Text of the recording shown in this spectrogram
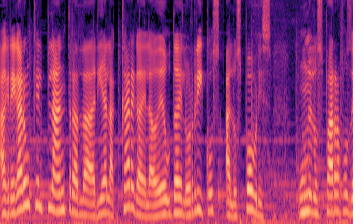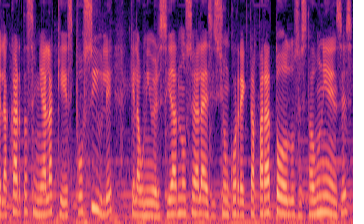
Agregaron que el plan trasladaría la carga de la deuda de los ricos a los pobres, uno de los párrafos de la carta señala que es posible que la universidad no sea la decisión correcta para todos los estadounidenses,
